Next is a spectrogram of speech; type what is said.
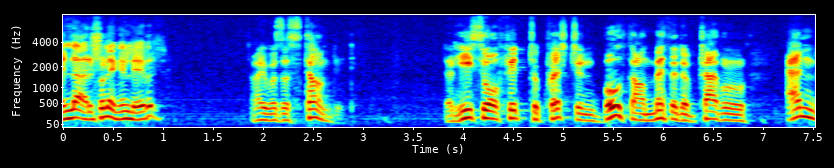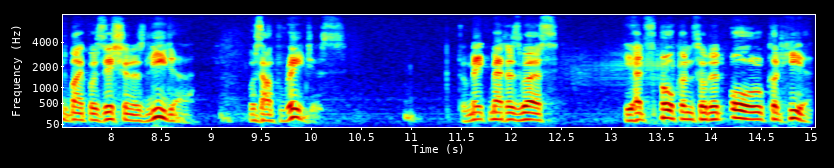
En lærer så lenge en lever. I was astounded that he saw fit to question both our method of travel and my position as leader was outrageous. To make matters worse, he had spoken so that all could hear.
